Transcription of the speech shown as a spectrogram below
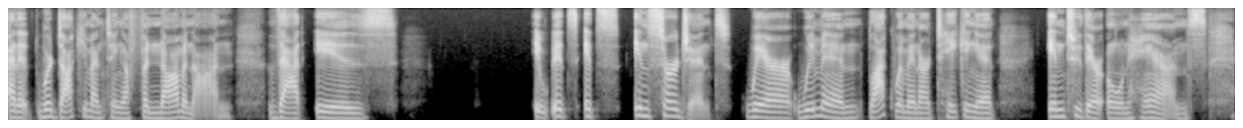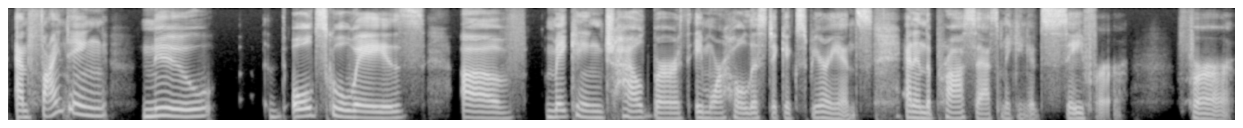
and it, we're documenting a phenomenon that is it, it's it's insurgent, where women, Black women, are taking it into their own hands and finding new, old school ways of making childbirth a more holistic experience, and in the process, making it safer for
